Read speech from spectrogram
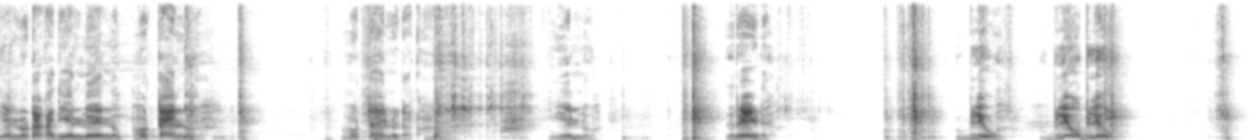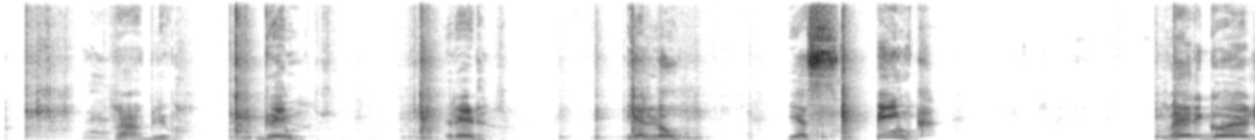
येल्लो टाका दे येल्लो येल्लो मोठा येल्लो मोठा येल्लो टाका yellow red blue blue blue हां blue green red yellow yes pink very good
